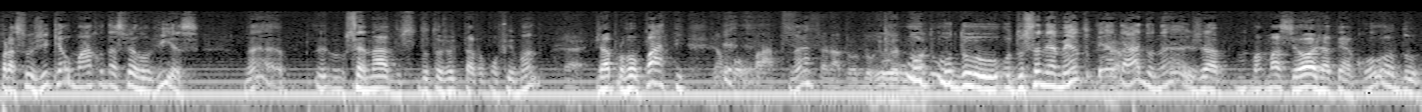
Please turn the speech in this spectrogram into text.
para surgir, que é o marco das ferrovias. Né? O Senado, o doutor Júlio estava confirmando, é. já aprovou parte. Já aprovou é, parte, né? senador do Rio Grande do Norte. O, o, do, o do saneamento tem andado, né? Já, Maceió já tem acordo,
